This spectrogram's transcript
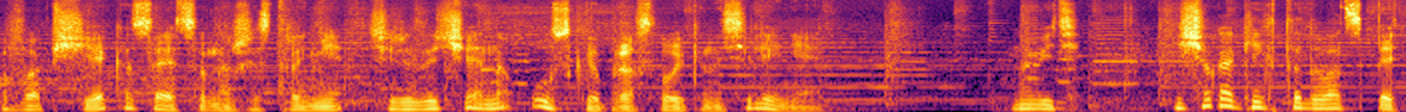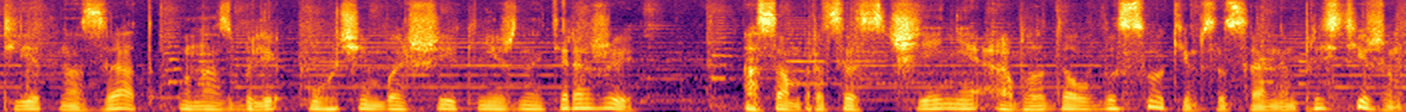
вообще касается в нашей стране чрезвычайно узкой прослойки населения. Но ведь еще каких-то 25 лет назад у нас были очень большие книжные тиражи, а сам процесс чтения обладал высоким социальным престижем.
